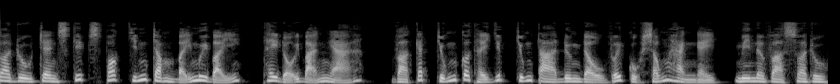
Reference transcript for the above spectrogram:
Soaru trên Skip Spot 977, thay đổi bản ngã, và cách chúng có thể giúp chúng ta đương đầu với cuộc sống hàng ngày, Minerva Soaru,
